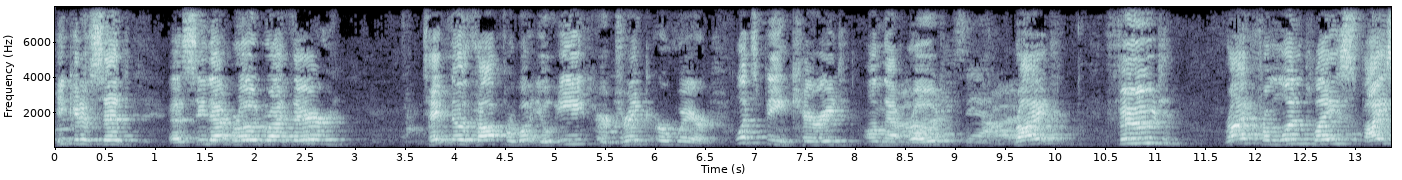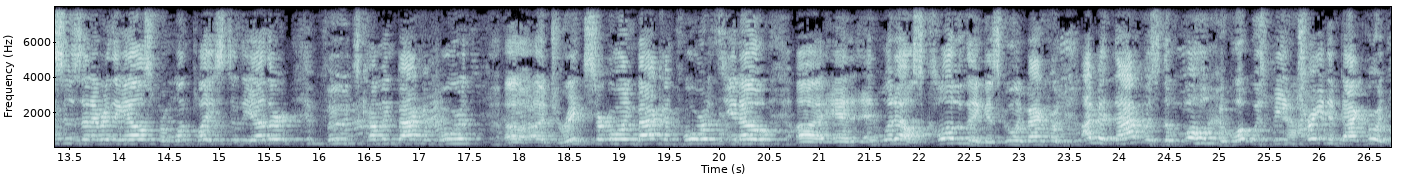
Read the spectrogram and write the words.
He could have said, uh, See that road right there? Take no thought for what you'll eat or drink or wear. What's being carried on that road? Right? Food, right from one place, spices and everything else from one place to the other. Food's coming back and forth. Uh, uh, drinks are going back and forth, you know. Uh, and, and what else? Clothing is going back and forth. I bet that was the bulk of what was being traded back and forth.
